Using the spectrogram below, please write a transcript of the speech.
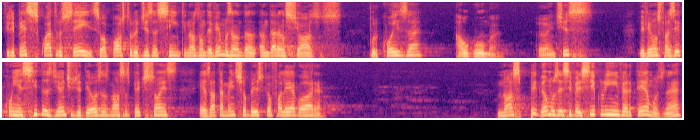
Filipenses 4,6, o apóstolo diz assim: que nós não devemos andar, ansiosos por coisa alguma. Antes, devemos fazer conhecidas diante de Deus as nossas petições. É exatamente sobre isso que eu falei agora. Nós pegamos esse versículo e invertemos, né?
